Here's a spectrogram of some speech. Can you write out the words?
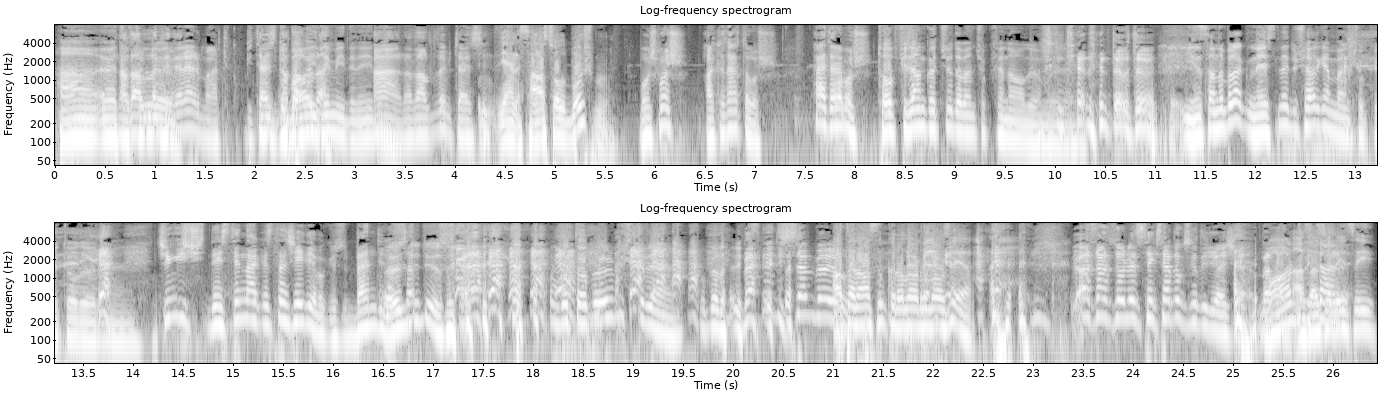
Ha evet Nadal'la. Federer mi artık? Bir tanesi Dubai'de Nadal'da da. miydi, neydi? Ha Nadal'da da bir tanesi. Yani sağ sol boş mu? Boş boş. Arka taraf da boş. Her taraf boş. Top filan kaçıyor da ben çok fena oluyorum böyle. tabii tabii. İnsanı bırak nesne düşerken ben çok kötü oluyorum yani. Çünkü şu nesnenin arkasından şey diye bakıyorsun. Ben de düşsem, Öldü diyorsun. Bu top ölmüştür yani. Bu kadar ben de düşsem böyle olur. Atan alsın kralı orada olsa ya. Asansörle 89 kat iniyor aşağı. Vardı bir Asansör tane inse iyi.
